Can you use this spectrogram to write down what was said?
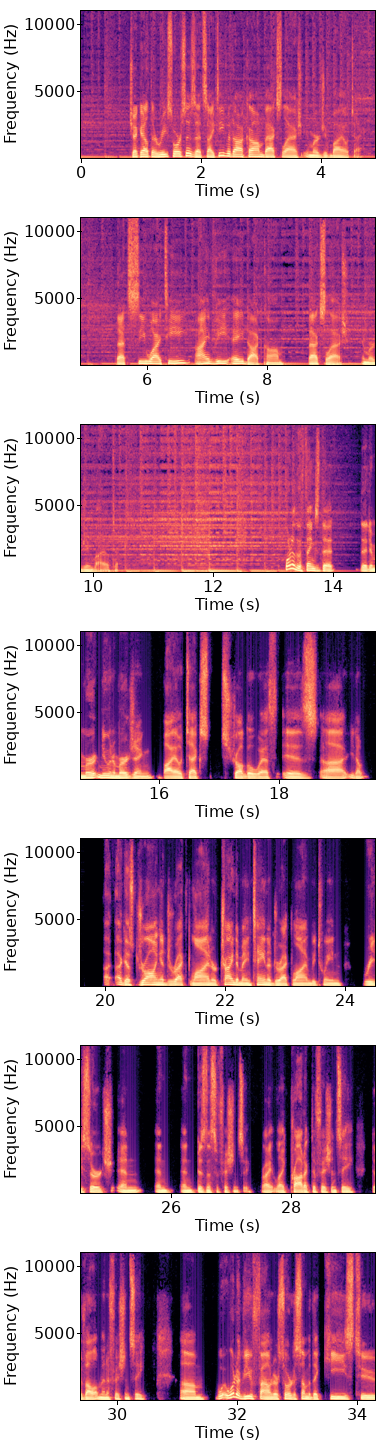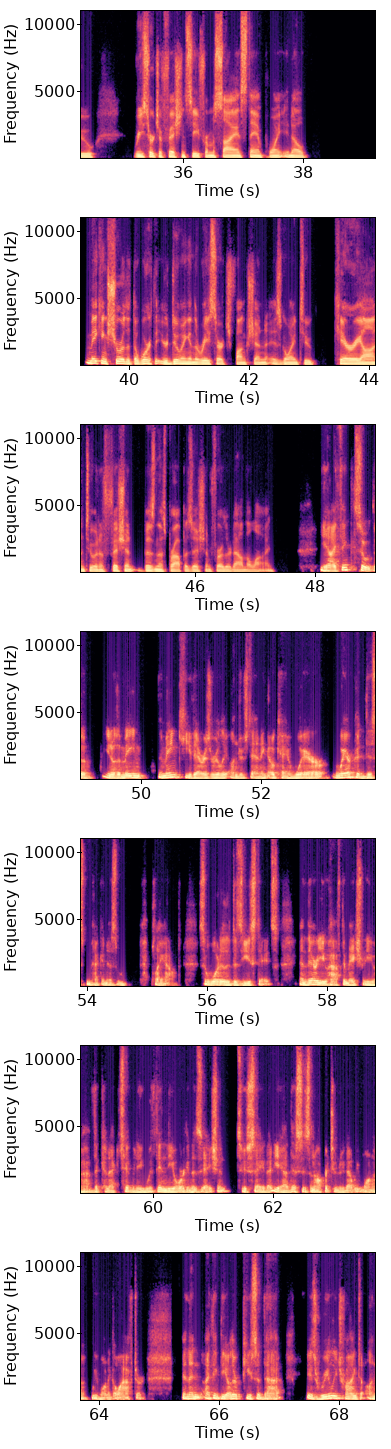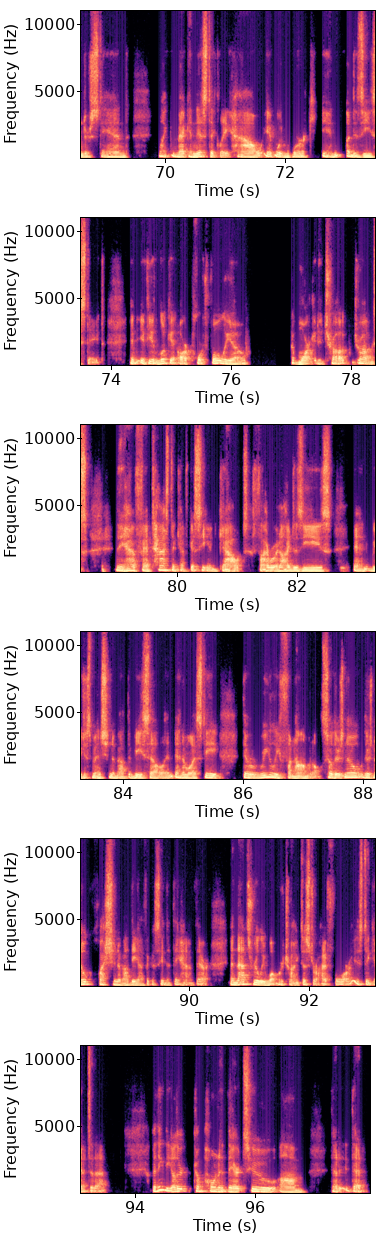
Check out their resources at cytiva.com backslash emerging biotech. That's C-Y-T-I-V-A.com backslash emerging biotech. One of the things that that emer- new and emerging biotechs struggle with is, uh, you know, I, I guess drawing a direct line or trying to maintain a direct line between research and and and business efficiency, right? Like product efficiency, development efficiency. Um, what, what have you found are sort of some of the keys to research efficiency from a science standpoint? You know, making sure that the work that you're doing in the research function is going to carry on to an efficient business proposition further down the line. Yeah, I think so. The you know the main the main key there is really understanding. Okay, where where could this mechanism play out? So what are the disease states? And there you have to make sure you have the connectivity within the organization to say that yeah, this is an opportunity that we want to we want to go after. And then I think the other piece of that is really trying to understand like mechanistically how it would work in a disease state. And if you look at our portfolio of marketed tr- drugs, they have fantastic efficacy in gout, thyroid eye disease, and we just mentioned about the B cell and NMOSD. They're really phenomenal. So there's no there's no question about the efficacy that they have there, and that's really what we're trying to strive for is to get to that. I think the other component there too um, that that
